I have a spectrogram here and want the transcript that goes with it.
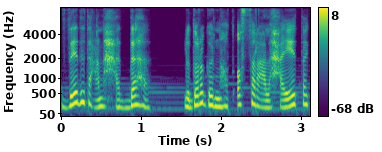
زادت عن حدها لدرجة إنها تأثر على حياتك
